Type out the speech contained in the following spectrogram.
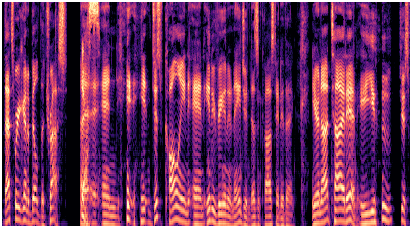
that's where you're going to build the trust. Uh, Yes. and just calling and interviewing an agent doesn't cost anything. You're not tied in. You just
